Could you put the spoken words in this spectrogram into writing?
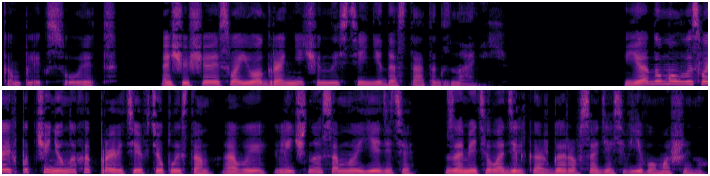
комплексует, ощущая свою ограниченность и недостаток знаний. Я думал, вы своих подчиненных отправите в теплый стан, а вы лично со мной едете, заметил Адиль Кашгаров, садясь в его машину.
